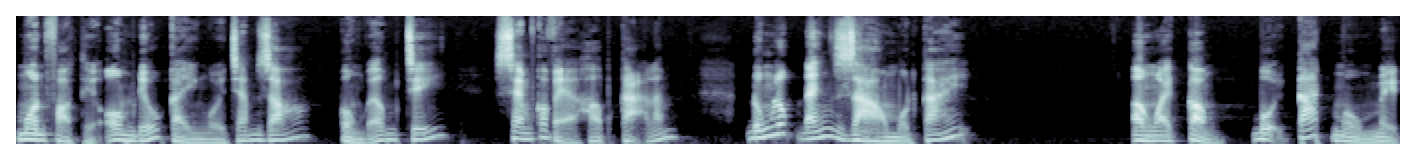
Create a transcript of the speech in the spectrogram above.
Muôn phọt thì ôm điếu cày ngồi chém gió cùng với ông Trí. Xem có vẻ hợp cả lắm. Đúng lúc đánh rào một cái. Ở ngoài cổng, bụi cát mù mịt.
